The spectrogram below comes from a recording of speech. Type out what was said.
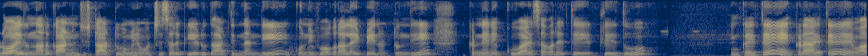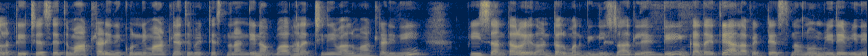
ఎప్పుడో ఐదున్నర కాడ నుంచి స్టార్ట్ మేము వచ్చేసరికి ఏడు దాటిందండి. కొన్ని పోగరాలు అయిపోయినట్టుంది. ఇక్కడ నేను ఎక్కువ వాయిస్ ఓవర్ అయితే వేయట్లేదు. ఇంకైతే ఇక్కడ అయితే వాళ్ళ టీచర్స్ అయితే మాట్లాడిని కొన్ని మాటలు అయితే పెట్టేస్తున్నానండి నాకు బాగా నచ్చినాయి వాళ్ళు మాట్లాడిని. పీస్ అంటారో ఏదో అంటారు మనకి ఇంగ్లీష్ రాదులే అండి. ఇంకా అదైతే అలా పెట్టేస్తున్నాను. మీరే విని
